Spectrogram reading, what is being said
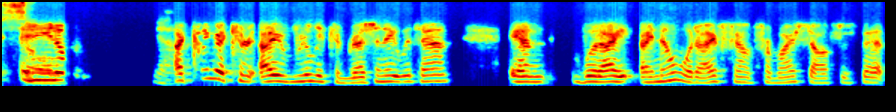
So, and, you know, yeah. I kind of can, I really can resonate with that. And what I, I know what I found for myself is that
